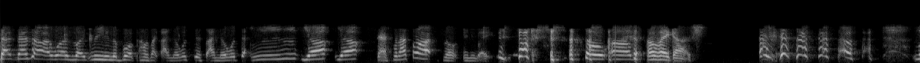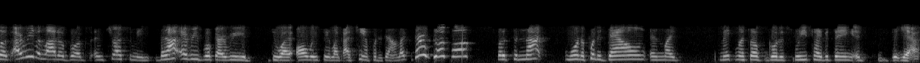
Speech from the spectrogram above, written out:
that. That's how I was like reading the book. I was like, I know what's this. I know what's that. Mm, yep, yep. That's what I thought. So anyway. so. um Oh my gosh. Look, I read a lot of books, and trust me, not every book I read do I always say like I can't put it down. Like they're good books, but to not want to put it down and like make myself go to sleep type of thing, it yeah,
